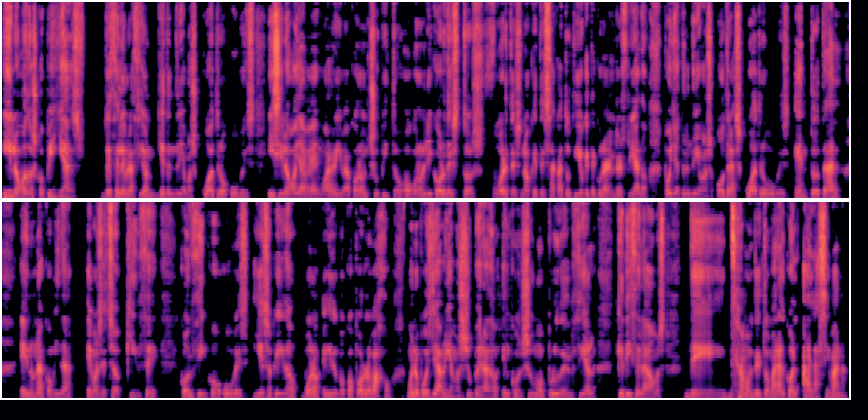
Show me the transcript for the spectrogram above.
Y luego dos copillas, de celebración, ya tendríamos cuatro Vs. Y si luego ya me vengo arriba con un chupito o con un licor de estos fuertes, ¿no? Que te saca tu tío que te cura el resfriado, pues ya tendríamos otras cuatro Vs. En total, en una comida hemos hecho 15 con 5 Vs. Y eso que he ido, bueno, he ido un poco por lo bajo. Bueno, pues ya habríamos superado el consumo prudencial que dice la OMS de, de tomar alcohol a la semana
